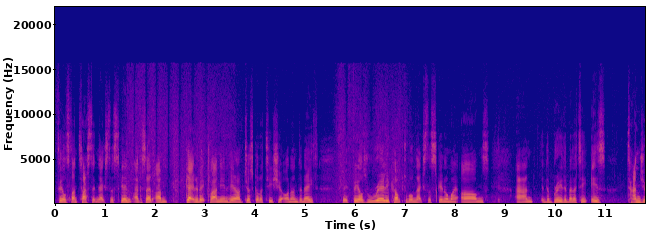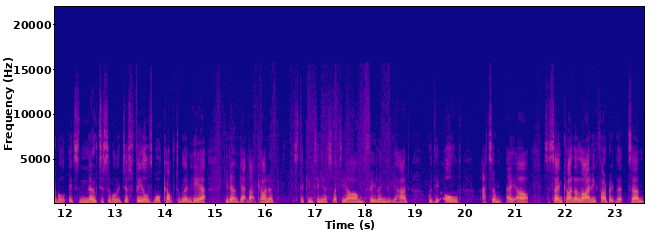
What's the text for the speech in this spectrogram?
Feels fantastic next to the skin. Like I said, I'm getting a bit clammy in here. I've just got a t-shirt on underneath. It feels really comfortable next to the skin on my arms and the breathability is tangible, it's noticeable, it just feels more comfortable in here. You don't get that kind of sticking to your sweaty arm feeling that you had with the old Atom AR. It's the same kind of lining fabric that um,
